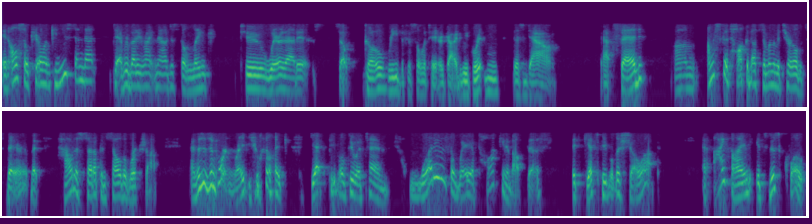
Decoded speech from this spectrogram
And also, Caroline, can you send that to everybody right now, just a link to where that is? So go read the facilitator guide. We've written this down. That said, um, I'm just going to talk about some of the material that's there, but how to set up and sell the workshop. And this is important, right? You want to like get people to attend. What is the way of talking about this that gets people to show up? And I find it's this quote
